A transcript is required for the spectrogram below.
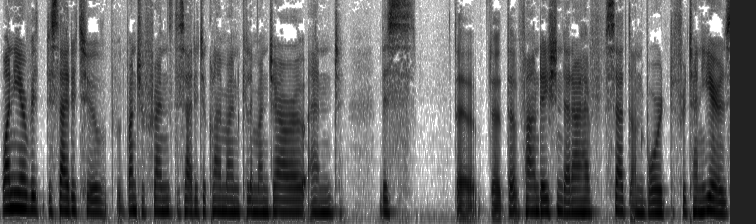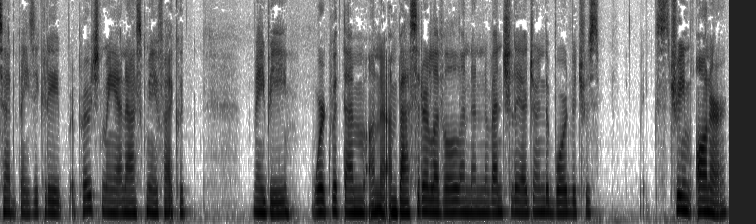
one year we decided to, a bunch of friends decided to climb Mount Kilimanjaro, and this the, the the foundation that I have set on board for ten years had basically approached me and asked me if I could maybe work with them on an ambassador level, and then eventually I joined the board, which was extreme honor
